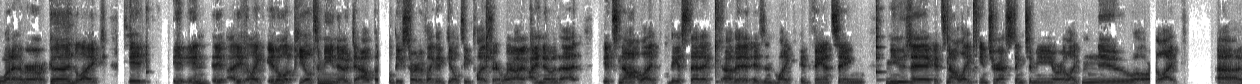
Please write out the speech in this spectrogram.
whatever are good. Like it, it in it, it, like it'll appeal to me, no doubt, but it'll be sort of like a guilty pleasure where I, I know that it's not like the aesthetic of it isn't like advancing music. It's not like interesting to me or like new or like uh,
